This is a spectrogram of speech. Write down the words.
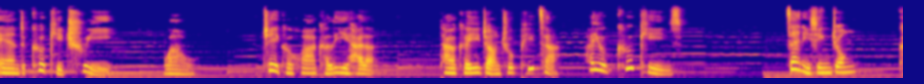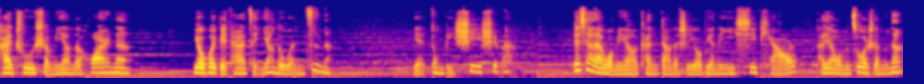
and cookie tree，哇哦，这棵花可厉害了，它可以长出 pizza，还有 cookies。在你心中，开出什么样的花呢？又会给它怎样的文字呢？也动笔试一试吧。接下来我们要看到的是右边的一细条，它要我们做什么呢？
